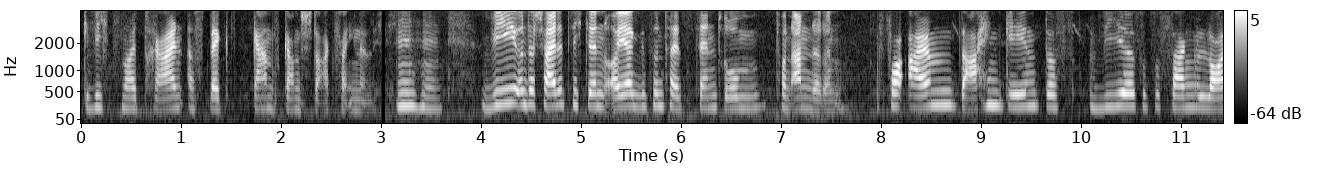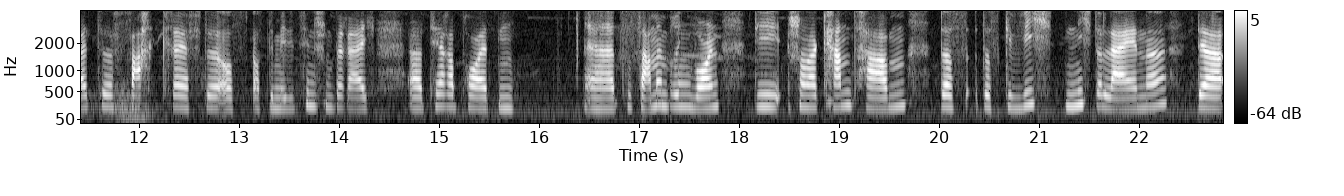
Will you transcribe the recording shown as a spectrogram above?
gewichtsneutralen Aspekt ganz, ganz stark verinnerlicht. Mhm. Wie unterscheidet sich denn euer Gesundheitszentrum von anderen? Vor allem dahingehend, dass wir sozusagen Leute, Fachkräfte aus, aus dem medizinischen Bereich, äh, Therapeuten, äh, zusammenbringen wollen, die schon erkannt haben, dass das Gewicht nicht alleine der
